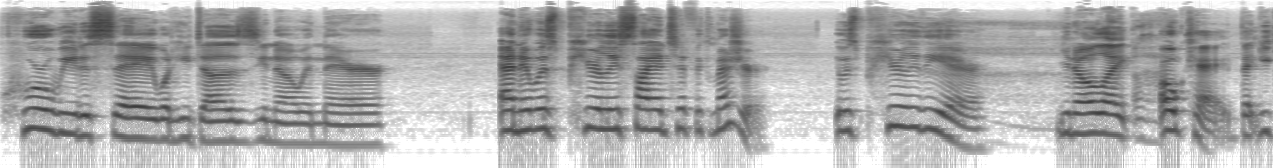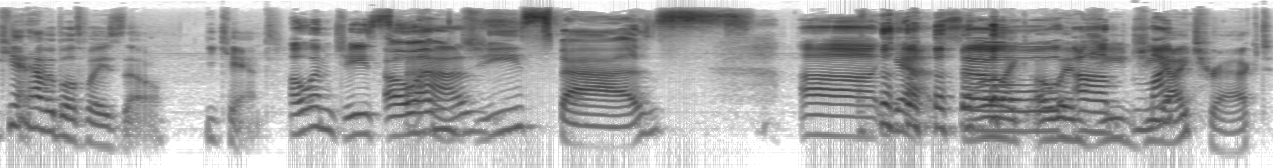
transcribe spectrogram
Who are we to say what he does, you know, in there? And it was purely scientific measure. It was purely the air. You know, like, okay, that you can't have it both ways though. You can't. OMG, spaz. OMG spaz. Uh, yeah. So or like OMG um, GI my- tract,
